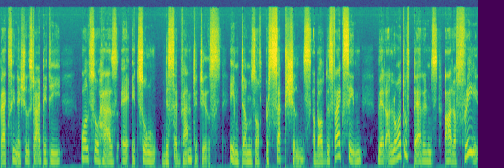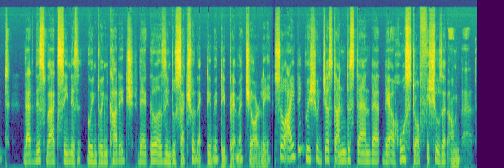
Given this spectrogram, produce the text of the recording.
vaccination strategy also has a, its own disadvantages in terms of perceptions about this vaccine, where a lot of parents are afraid that this vaccine is going to encourage their girls into sexual activity prematurely. So I think we should just understand that there are a host of issues around that.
